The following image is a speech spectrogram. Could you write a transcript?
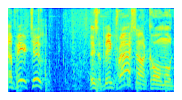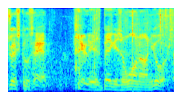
up here, too. There's a big price on Colm O'Driscoll's head. Nearly as big as the one on yours.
